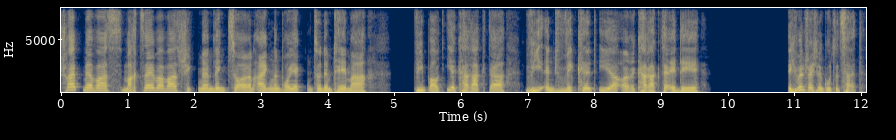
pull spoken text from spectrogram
Schreibt mir was, macht selber was, schickt mir einen Link zu euren eigenen Projekten zu dem Thema. Wie baut ihr Charakter? Wie entwickelt ihr eure Charakteridee? Ich wünsche euch eine gute Zeit.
